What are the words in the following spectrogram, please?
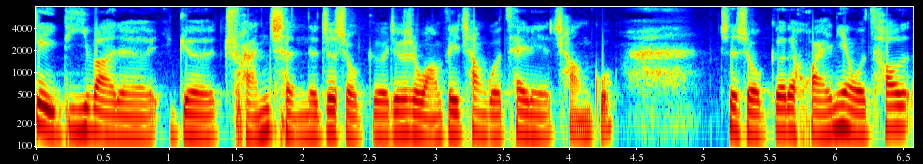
gay diva 的一个传承的这首歌，就是王菲唱过，蔡依林也唱过。这首歌的怀念，我抄的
